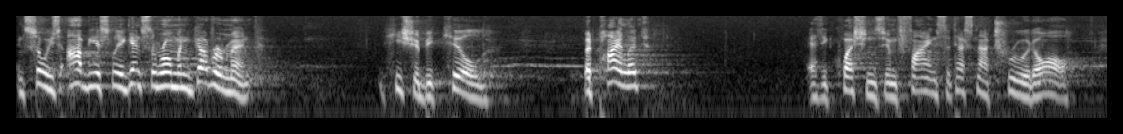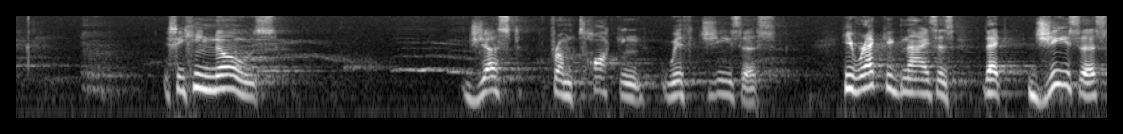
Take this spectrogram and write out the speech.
And so he's obviously against the Roman government. He should be killed. But Pilate as he questions him, finds that that's not true at all. You see, he knows just from talking with Jesus, he recognizes that Jesus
